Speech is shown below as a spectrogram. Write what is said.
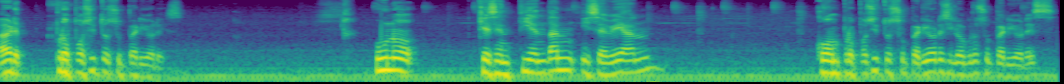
A ver, propósitos superiores. Uno, que se entiendan y se vean con propósitos superiores y logros superiores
